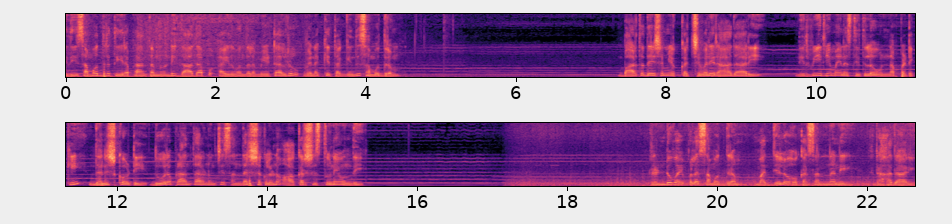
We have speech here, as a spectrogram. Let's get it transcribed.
ఇది సముద్ర తీర ప్రాంతం నుండి దాదాపు ఐదు వందల మీటర్లు వెనక్కి తగ్గింది సముద్రం. భారతదేశం యొక్క చివరి రహదారి నిర్వీర్యమైన స్థితిలో ఉన్నప్పటికీ ధనుష్కోటి దూర ప్రాంతాల నుంచి సందర్శకులను ఆకర్షిస్తూనే ఉంది. రెండు వైపుల సముద్రం మధ్యలో ఒక సన్నని రహదారి.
